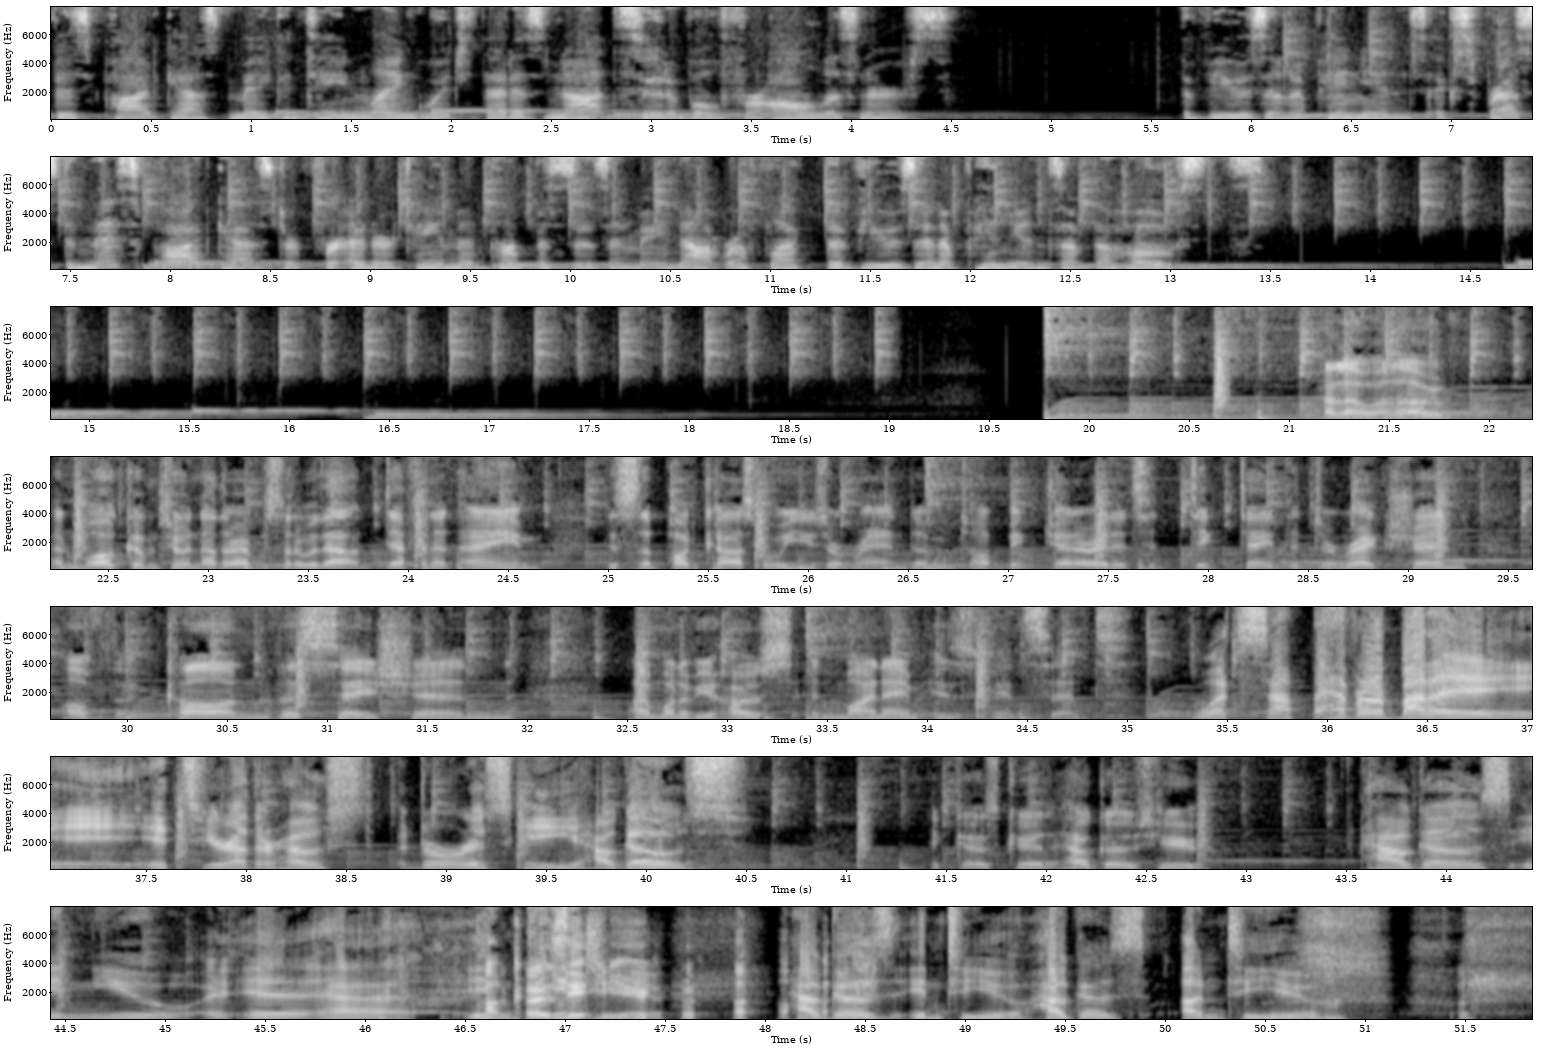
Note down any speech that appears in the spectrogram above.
This podcast may contain language that is not suitable for all listeners. The views and opinions expressed in this podcast are for entertainment purposes and may not reflect the views and opinions of the hosts. Hello, hello, and welcome to another episode of Without Definite Aim. This is a podcast where we use a random topic generator to dictate the direction of the conversation. I'm one of your hosts, and my name is Vincent. What's up, everybody? It's your other host, Doruski. How goes? It goes good. How goes you? How goes in you? Uh, uh, in, How goes in into you? How goes into you? How goes unto you?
